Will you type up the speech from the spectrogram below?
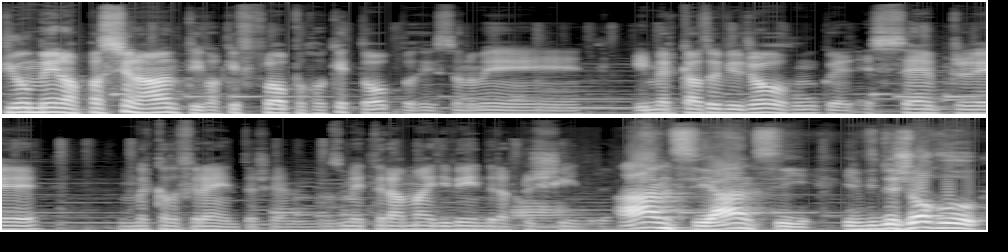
più o meno appassionanti, qualche flop, qualche top, che secondo me il mercato del videogioco comunque è sempre un mercato fiorente, cioè non smetterà mai di vendere a prescindere. Anzi, anzi, il videogioco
